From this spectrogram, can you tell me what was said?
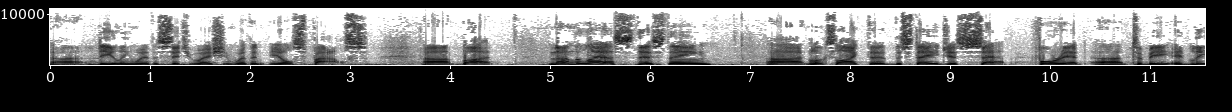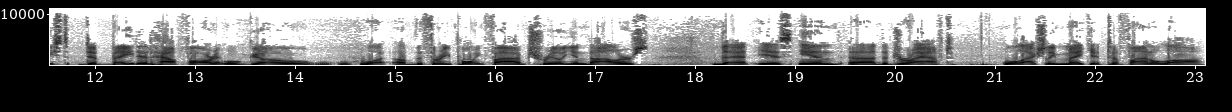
uh, dealing with a situation with an ill spouse. Uh, but nonetheless, this thing uh, looks like the, the stage is set for it uh, to be at least debated how far it will go, what of the $3.5 trillion that is in uh, the draft will actually make it to final law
